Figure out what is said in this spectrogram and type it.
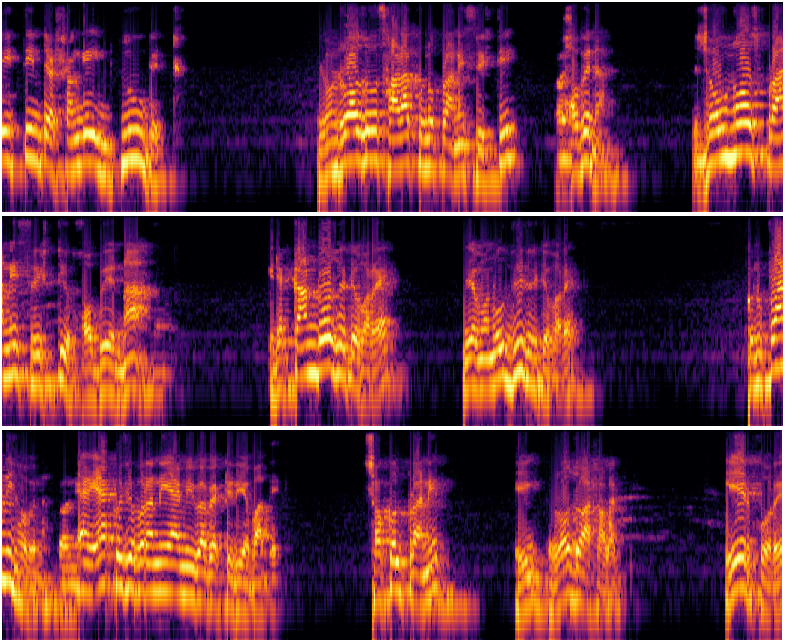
এই তিনটার সঙ্গে ইনক্লুডেড যেমন রজ ছাড়া কোনো প্রাণী সৃষ্টি হবে না। যৌনজ প্রাণী সৃষ্টি হবে না। এটা কাণ্ডজ হইতে পারে যেমন উদ্ভিদ হইতে পারে কোনো প্রাণী হবে না। এক কোষে প্রাণী আমি বা ব্যাকটেরিয়া বাদে। সকল প্রাণীর এই রজ আসা লাগবে। এরপরে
